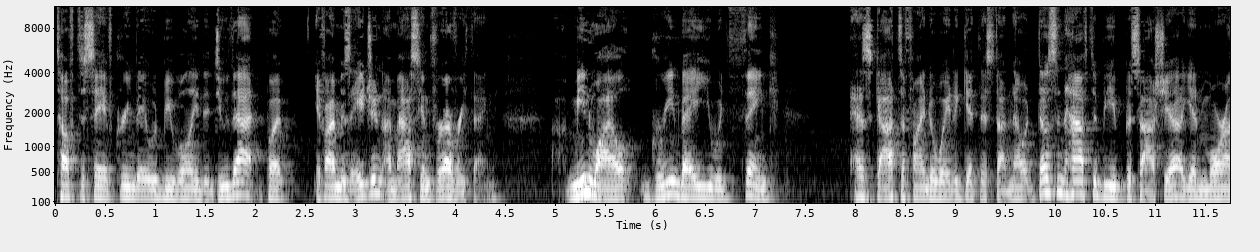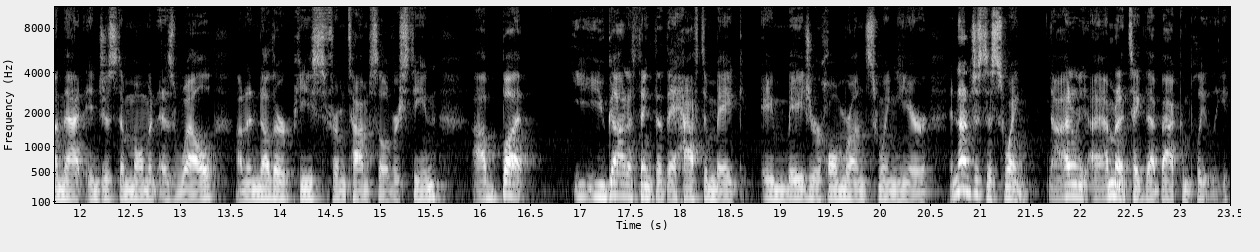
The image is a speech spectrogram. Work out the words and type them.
Tough to say if Green Bay would be willing to do that, but if I'm his agent, I'm asking for everything. meanwhile, Green Bay, you would think, has got to find a way to get this done. Now, it doesn't have to be Bisaccia. Again, more on that in just a moment as well on another piece from Tom Silverstein. Uh, but you got to think that they have to make a major home run swing here, and not just a swing. Now I don't. I'm going to take that back completely.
